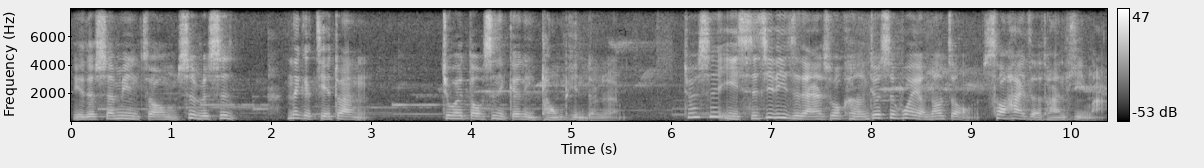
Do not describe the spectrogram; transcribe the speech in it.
你的生命中，是不是那个阶段就会都是你跟你同频的人？就是以实际例子来说，可能就是会有那种受害者团体嘛，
